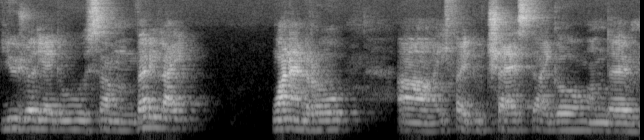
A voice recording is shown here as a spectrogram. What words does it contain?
usually I do some very light one hand row. Uh, if I do chest, I go on the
